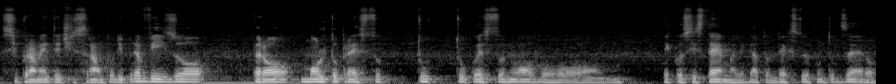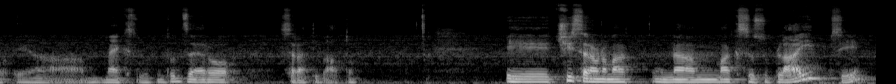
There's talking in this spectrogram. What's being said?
sicuramente ci sarà un po' di preavviso, però molto presto tutto questo nuovo ecosistema legato al DEX 2.0 e a Max 2.0 sarà attivato. E ci sarà una, una max supply, sì,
